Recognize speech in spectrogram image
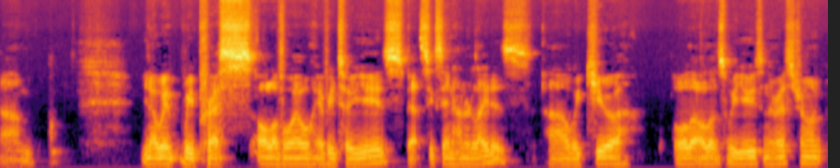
um, you know we, we press olive oil every two years, about 1600 liters. Uh, we cure all the olives we use in the restaurant.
